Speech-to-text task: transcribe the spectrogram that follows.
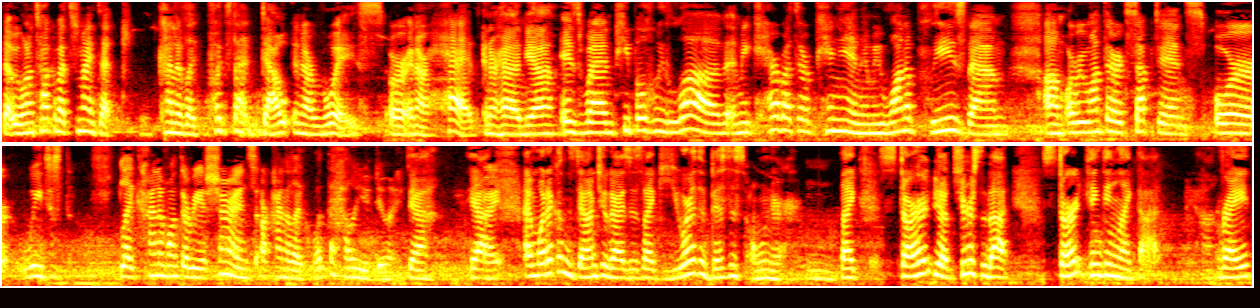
that we want to talk about tonight that kind of like puts that doubt in our voice or in our head. In our head, yeah. Is when people who we love and we care about their opinion and we want to please them, um, or we want their acceptance, or we just like kind of want their reassurance are kind of like, what the hell are you doing? Yeah. Yeah. Right? And what it comes down to, guys, is like, you are the business owner. Mm. Like, start, yeah, cheers to that. Start thinking like that. Right?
